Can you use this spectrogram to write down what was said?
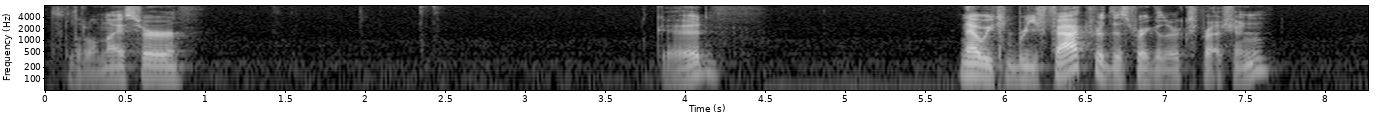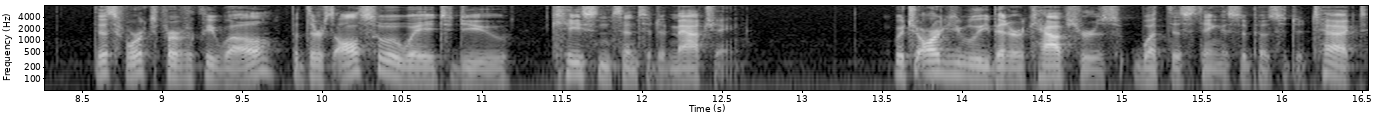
It's a little nicer. Good. Now we can refactor this regular expression. This works perfectly well, but there's also a way to do case-insensitive matching, which arguably better captures what this thing is supposed to detect.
